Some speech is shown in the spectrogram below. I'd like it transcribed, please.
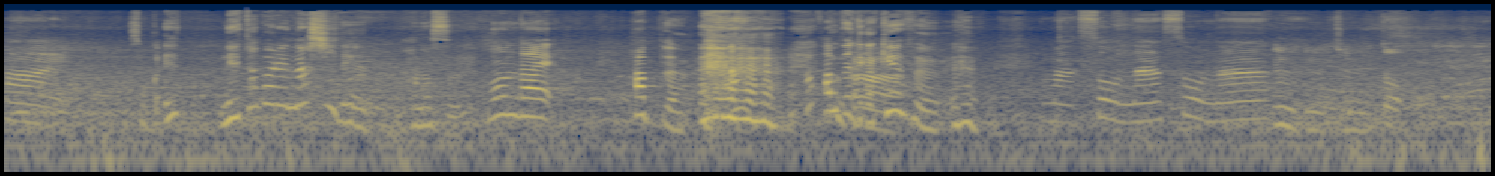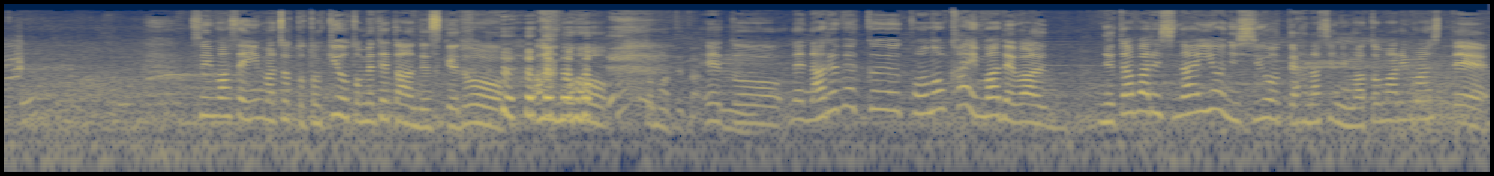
はい。そうかえネタバレなしで話す？問題8分。8分っていうか9分。まあそうなそうな、うんうんちょっと。すいません今ちょっと時を止めてたんですけど あの止まってた。えっとでなるべくこの回まではネタバレしないようにしようって話にまとまりまして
